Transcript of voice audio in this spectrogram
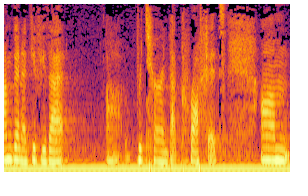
I'm going to give you that uh, return, that profit. Um,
